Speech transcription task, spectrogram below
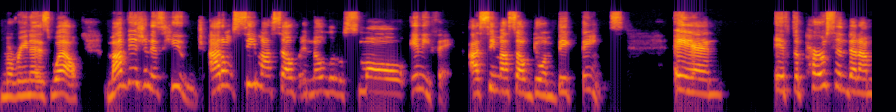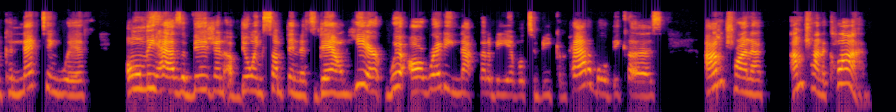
marina as well. My vision is huge. I don't see myself in no little small anything. I see myself doing big things. And if the person that I'm connecting with only has a vision of doing something that's down here, we're already not going to be able to be compatible because I'm trying to I'm trying to climb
